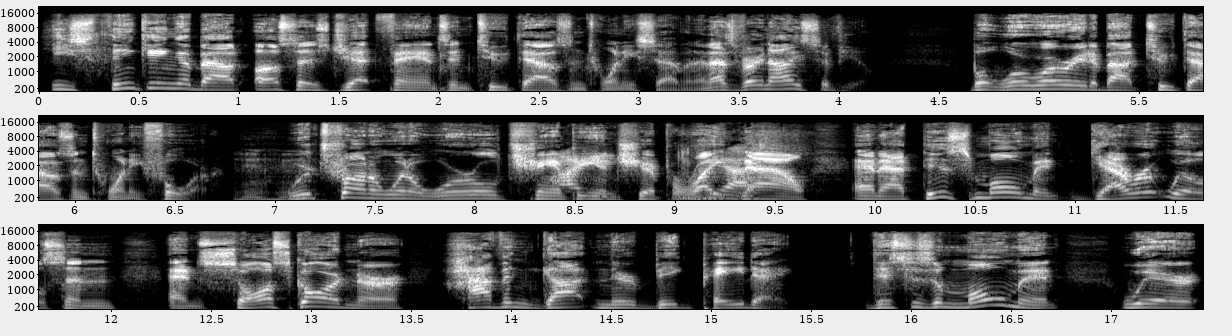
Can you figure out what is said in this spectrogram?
He's thinking about us as Jet fans in 2027, and that's very nice of you. But we're worried about 2024. Mm-hmm. We're trying to win a world championship right yes. now, and at this moment, Garrett Wilson and Sauce Gardner haven't gotten their big payday. This is a moment where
